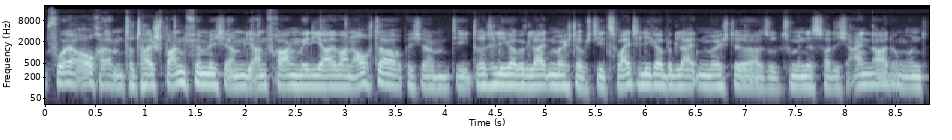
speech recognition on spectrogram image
vorher auch ähm, total spannend für mich. Ähm, die Anfragen medial waren auch da, ob ich ähm, die dritte Liga begleiten möchte, ob ich die zweite Liga begleiten möchte. Also zumindest hatte ich Einladungen und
